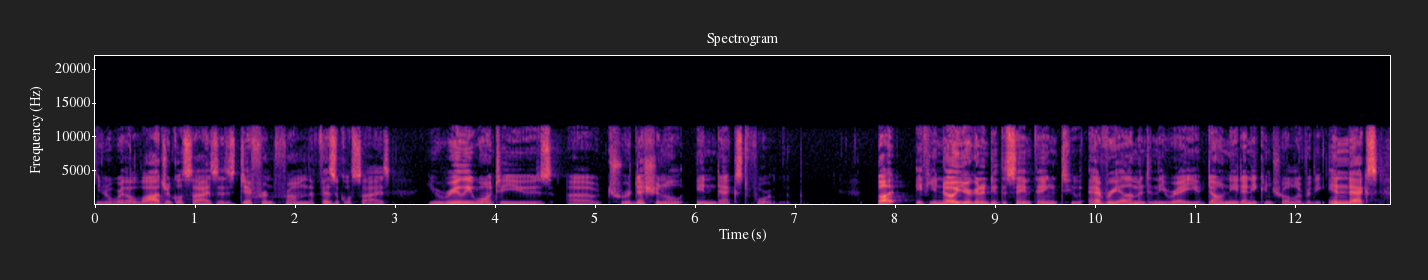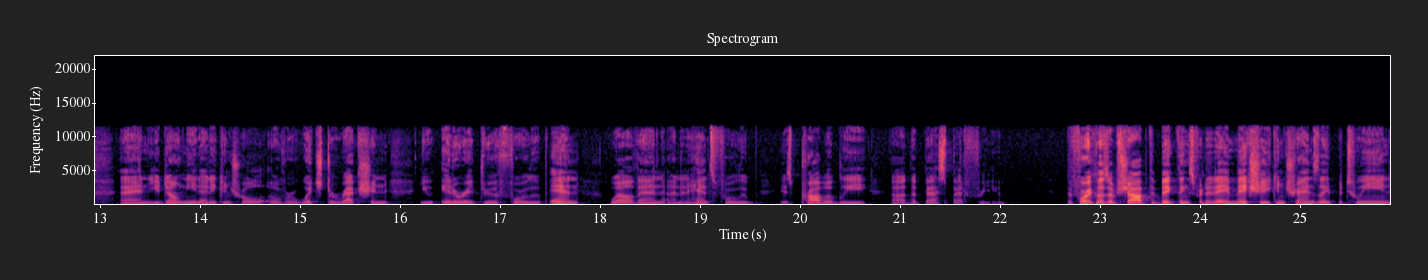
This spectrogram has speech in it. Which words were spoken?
you know, where the logical size is different from the physical size, you really want to use a traditional indexed for loop. But if you know you're going to do the same thing to every element in the array, you don't need any control over the index, and you don't need any control over which direction you iterate through the for loop in, well, then an enhanced for loop is probably uh, the best bet for you. Before we close up shop, the big things for today, make sure you can translate between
